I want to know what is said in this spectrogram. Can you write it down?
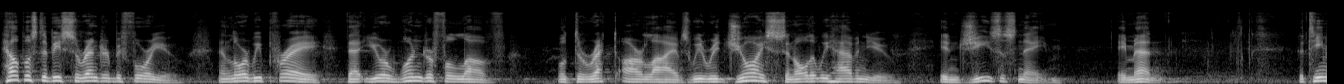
Help us to be surrendered before you. And Lord, we pray that your wonderful love will direct our lives. We rejoice in all that we have in you. In Jesus' name, amen. The team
